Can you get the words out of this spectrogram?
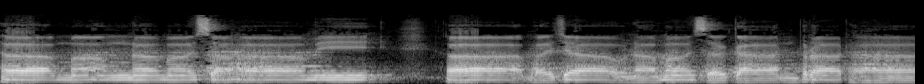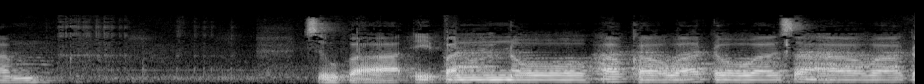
ธรรมังนามาสามิข้าพระเจ้านามาสการพระธรรม สุปฏิปันโน ภะคะวะโตสาวก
